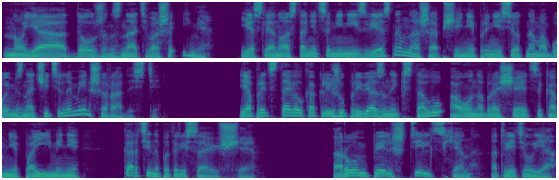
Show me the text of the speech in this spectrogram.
«Но я должен знать ваше имя. Если оно останется мне неизвестным, наше общение принесет нам обоим значительно меньше радости». Я представил, как лежу привязанный к столу, а он обращается ко мне по имени. Картина потрясающая. «Румпельштильцхен», — ответил я.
